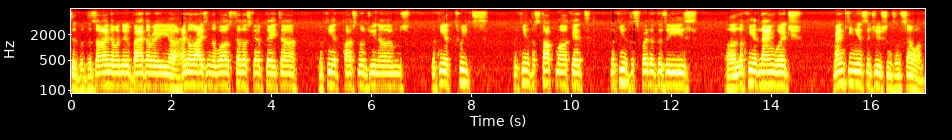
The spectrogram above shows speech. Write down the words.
to the design of a new battery, uh, analyzing the world's telescope data, looking at personal genomes, looking at tweets, looking at the stock market, looking at the spread of disease, uh, looking at language, ranking institutions, and so on.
